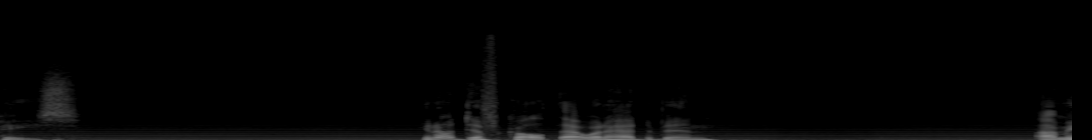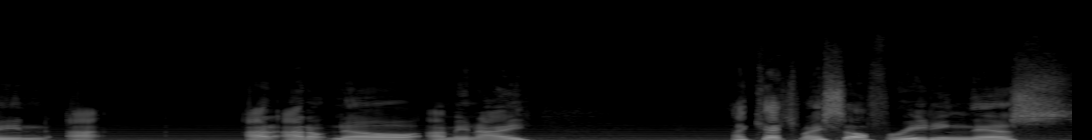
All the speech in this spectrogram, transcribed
peace. You know how difficult that would have had to been? I mean, I, I, I don't know. I mean, I, I catch myself reading this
